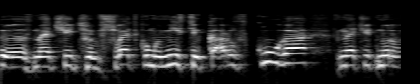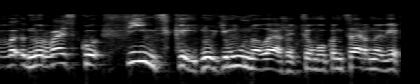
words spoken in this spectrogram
е, значить, в шведському місті Карлскуга, значить, норвезько-фінський. Ну йому належить цьому концернові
